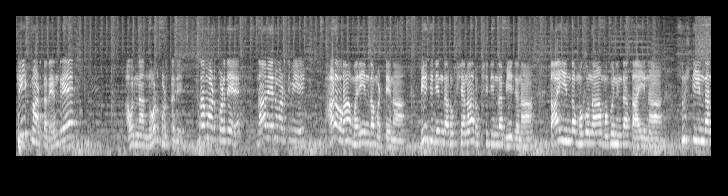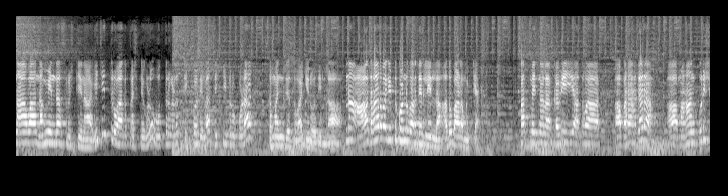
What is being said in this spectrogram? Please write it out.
ಟ್ರೀಟ್ ಮಾಡ್ತದೆ ಅಂದ್ರೆ ಅವ್ರನ್ನ ನೋಡ್ಕೊಳ್ತದೆ. ಅರ್ಥ ಮಾಡ್ಕೊಳ್ಳದೆ ನಾವೇನು ಮಾಡ್ತೀವಿ? ಬಹಳ ಮರಿಯಿಂದ ಮೊಟ್ಟೆನ, ಬೀಜದಿಂದ ವೃಕ್ಷನ, ವೃಕ್ಷದಿಂದ ಬೀಜನ, ತಾಯಿಯಿಂದ ಮಗುನ, ಮಗುನಿಂದ ತಾಯಿನ, ಸೃಷ್ಟಿಯಿಂದ ನಾವ, ನಮ್ಮಿಂದ ಸೃಷ್ಟಿನ ವಿಚಿತ್ರವಾದ ಪ್ರಶ್ನೆಗಳು, ಉತ್ತರಗಳು ಸಿಕ್ಕೋದಿಲ್ಲ, ಸಿಕ್ಕಿದ್ರು ಕೂಡ ಸಮಂಜಸವಾಗಿರೋದಿಲ್ಲ. ಆಧಾರವಾಗಿಟ್ಟುಕೊಂಡು ಆಧಾರವಾಗಿ ಇಟ್ಟುಕೊಂಡು ಬರೆದಿರಲಿಲ್ಲ, ಅದು ಬಹಳ ಮುಖ್ಯ. ಆತ್ಮ ಇದ್ನಲ್ಲ ಕವಿ ಅಥವಾ ಆ ಬರಹಗಾರ, ಆ ಮಹಾನ್ ಪುರುಷ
